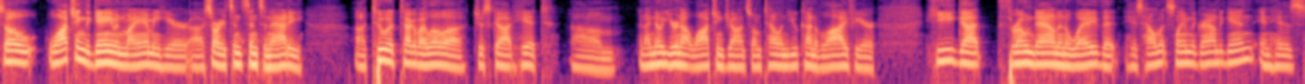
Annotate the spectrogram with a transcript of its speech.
So watching the game in Miami here, uh, sorry, it's in Cincinnati. Uh, Tua Tagovailoa just got hit, um, and I know you're not watching, John, so I'm telling you kind of live here. He got thrown down in a way that his helmet slammed the ground again, and his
